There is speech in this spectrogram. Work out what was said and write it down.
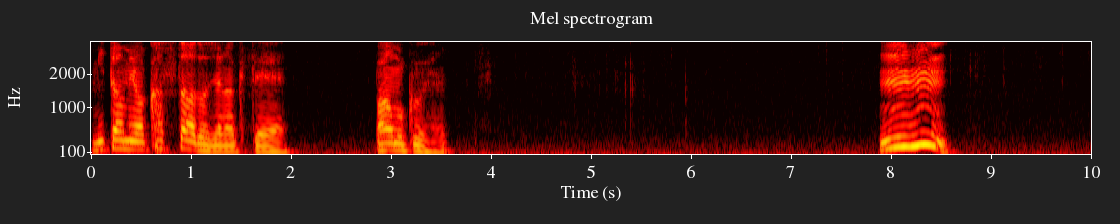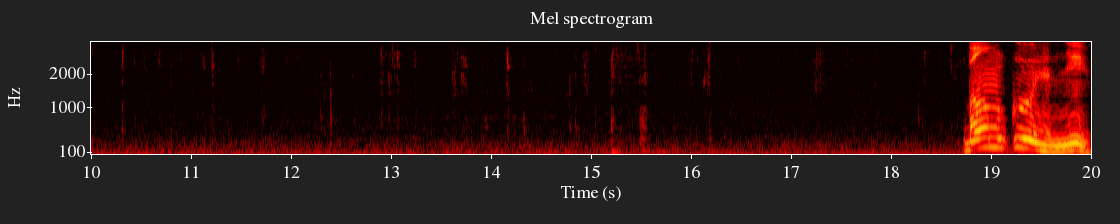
見た目はカスタードじゃなくてバームクーヘン。うんバームクーヘンに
